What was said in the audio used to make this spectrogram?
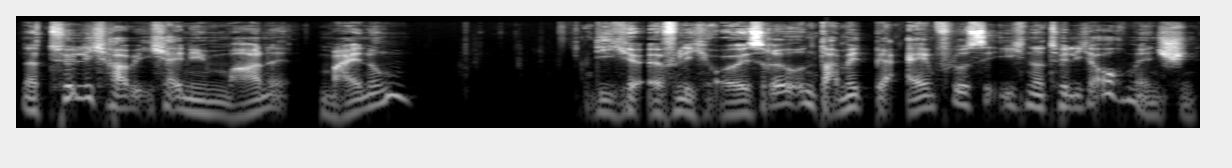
Natürlich habe ich eine Meinung, die ich hier öffentlich äußere und damit beeinflusse ich natürlich auch Menschen.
